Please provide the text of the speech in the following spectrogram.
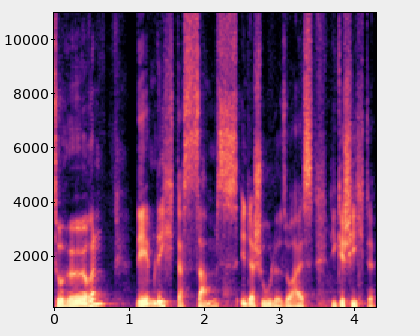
zu hören, nämlich das Sams in der Schule, so heißt die Geschichte.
